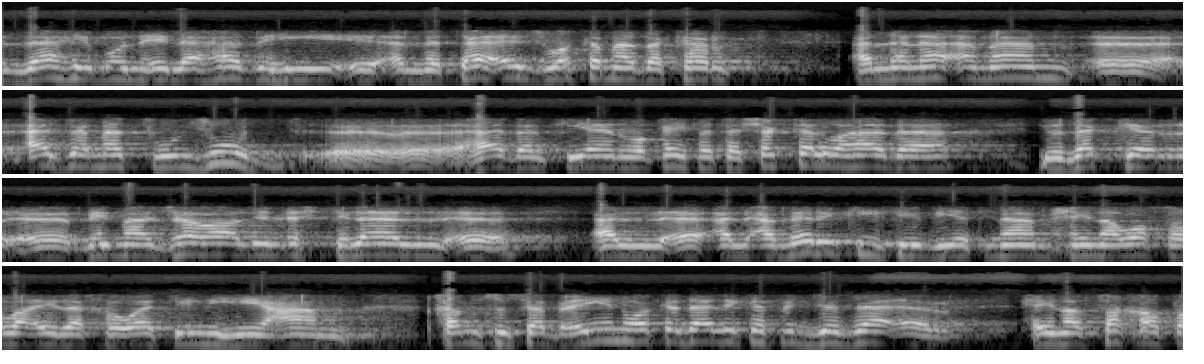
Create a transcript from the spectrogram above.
ذاهب إلى هذه النتائج وكما ذكرت أننا أمام أزمة وجود هذا الكيان وكيف تشكل وهذا يذكر بما جرى للاحتلال الأمريكي في فيتنام حين وصل إلى خواتمه عام 75 وكذلك في الجزائر حين سقط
